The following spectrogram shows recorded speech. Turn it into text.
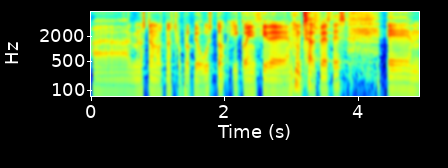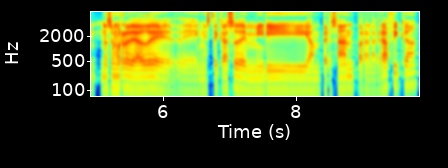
al menos tenemos nuestro propio gusto y coincide muchas veces. Eh, nos hemos rodeado de, de, en este caso, de Miri Ampersand para la gráfica.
